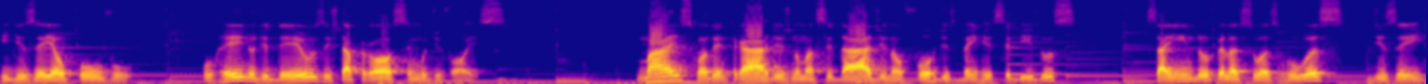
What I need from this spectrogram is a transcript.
e dizei ao povo: O reino de Deus está próximo de vós. Mas quando entrardes numa cidade e não fordes bem recebidos, saindo pelas suas ruas, dizei:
